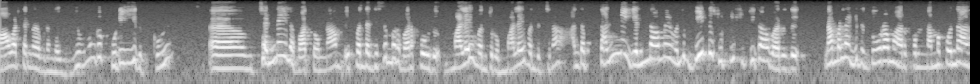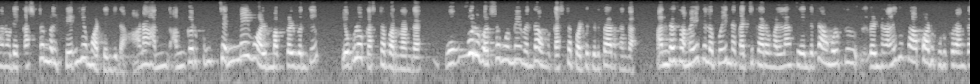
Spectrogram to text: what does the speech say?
மாவட்டங்களை விடுங்க. இவங்க குடியிருக்கும் சென்னையில பார்த்தோம்னா இப்ப இந்த டிசம்பர் வரப்போகுது மழை வந்துடும் மழை வந்துச்சுன்னா அந்த தண்ணி எல்லாமே வந்து வீட்டை சுத்தி சுத்தி தான் வருது. நம்மளாம் இங்கிட்டு தூரமா இருக்கும் நமக்கு வந்து அதனுடைய கஷ்டங்கள் தெரிய மாட்டேங்குது. ஆனா அந் அங்க இருக்கும் சென்னை வாழ் மக்கள் வந்து எவ்வளவு கஷ்டப்படுறாங்க. ஒவ்வொரு வருஷமுமே வந்து அவங்க கஷ்டப்பட்டுக்கிட்டு தான் இருக்காங்க. அந்த சமயத்துல போய் இந்த கட்சிக்காரங்க எல்லாம் சேர்ந்துட்டு அவங்களுக்கு ரெண்டு நாளைக்கு சாப்பாடு கொடுக்குறாங்க.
